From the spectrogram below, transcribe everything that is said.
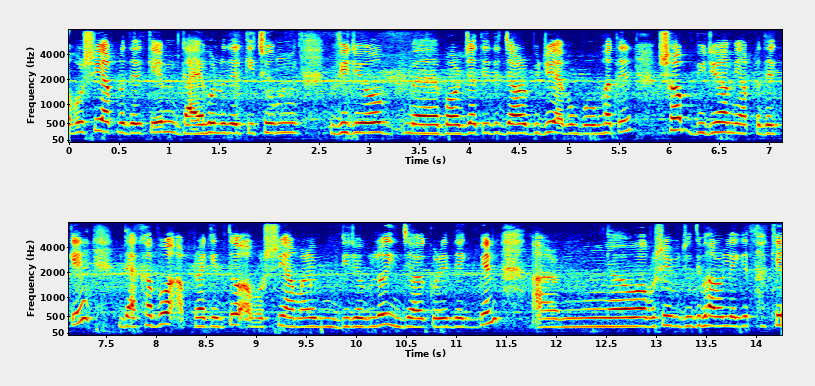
অবশ্যই আপনাদেরকে গায়ে হলুদের কিছু ভিডিও আহ, বরযাত্রীতে যাওয়ার ভিডিও এবং বৌভাতের সব ভিডিও আমি আপনাদেরকে দেখাবো। আপনারা কিন্তু অবশ্যই আমার ভিডিওগুলো এনজয় করে দেখবেন। আর অবশ্যই যদি ভালো লেগে থাকে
